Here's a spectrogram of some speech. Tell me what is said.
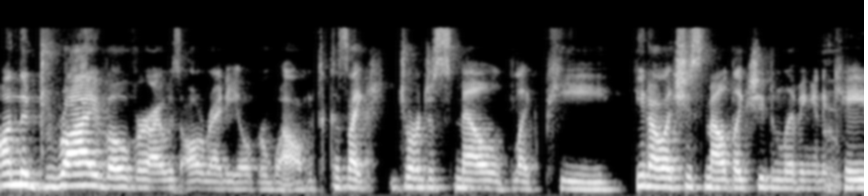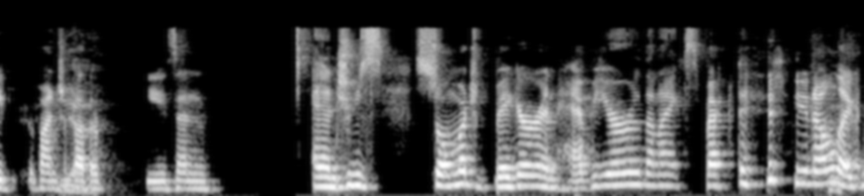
on the drive over i was already overwhelmed because like georgia smelled like pee you know like she smelled like she'd been living in a oh, cage with a bunch yeah. of other puppies and and she was so much bigger and heavier than I expected, you know, like,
